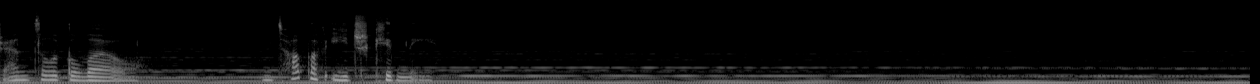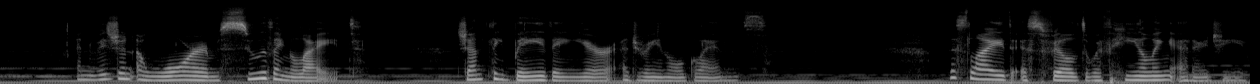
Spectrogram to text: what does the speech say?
Gentle glow on top of each kidney. Envision a warm, soothing light gently bathing your adrenal glands. This light is filled with healing energy.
